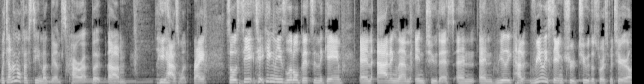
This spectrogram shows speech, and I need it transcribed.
which I don't know if I've seen Mugman's power up, but um, he has one, right? So see, taking these little bits in the game and adding them into this and and really kind of really staying true to the source material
